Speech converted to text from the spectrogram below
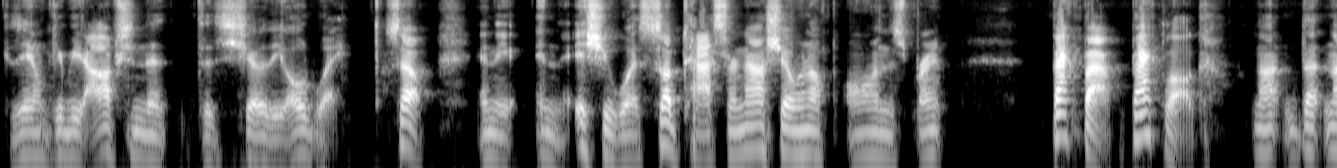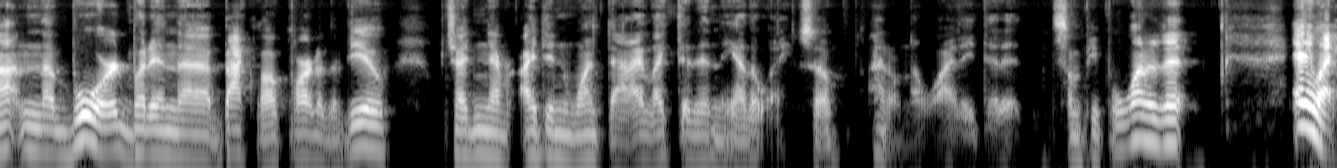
because they don't give you the option to, to show the old way. So, and the and the issue was subtasks are now showing up on the sprint back, back backlog, not that not in the board, but in the backlog part of the view, which I never I didn't want that. I liked it in the other way. So I don't know why they did it. Some people wanted it. Anyway,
